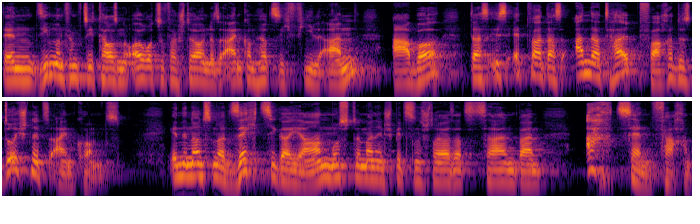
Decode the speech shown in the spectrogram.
Denn 57.000 Euro zu versteuerndes Einkommen hört sich viel an, aber das ist etwa das anderthalbfache des Durchschnittseinkommens. In den 1960er Jahren musste man den Spitzensteuersatz zahlen beim 18-fachen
